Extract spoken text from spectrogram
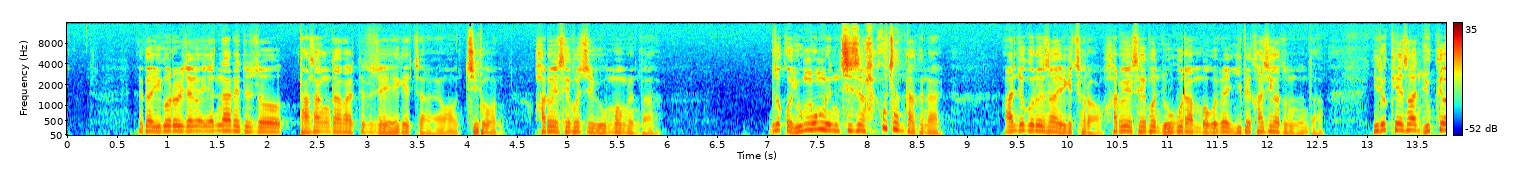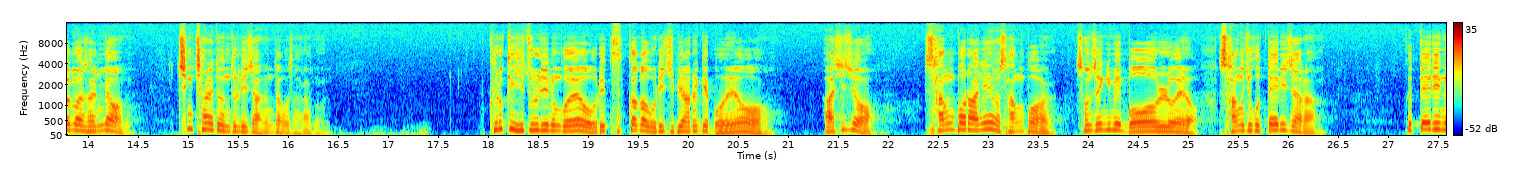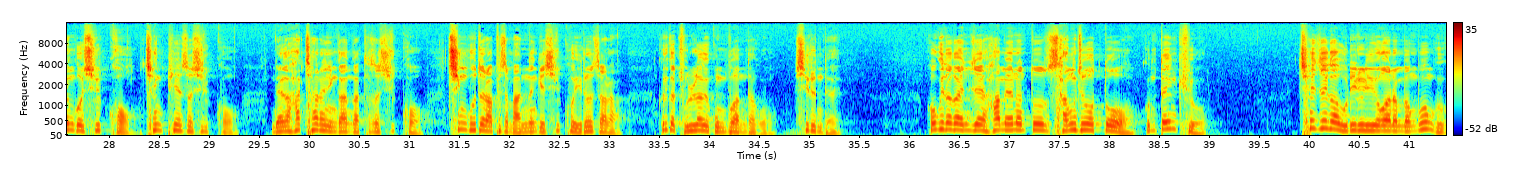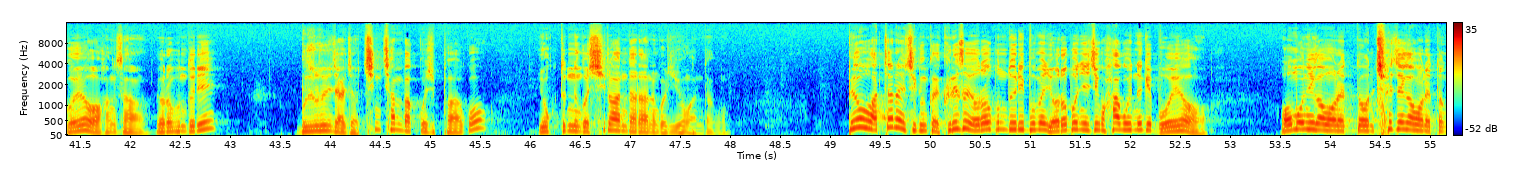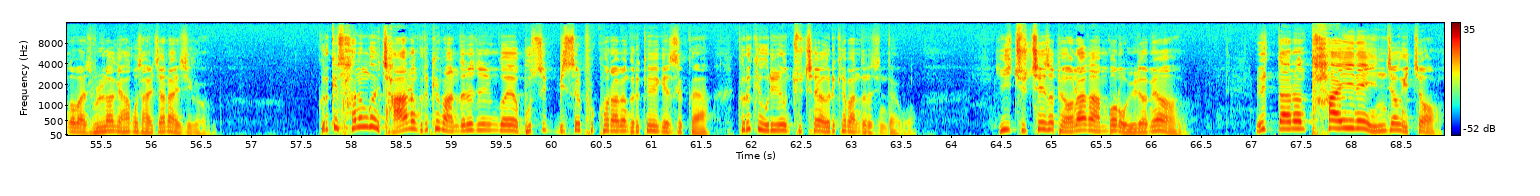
그러니까 이거를 제가 옛날에도 저 다상담 할 때도 제가 얘기했잖아요. 지론. 하루에 세 번씩 욕 먹는다. 무조건 욕 먹는 짓을 하고 잔다, 그날. 안중근 의사 얘기처럼 하루에 세 번 욕을 안 먹으면 입에 가시가 돋는다. 이렇게 해서 한 6개월만 살면 칭찬에도 흔들리지 않는다고, 사람은. 그렇게 휘둘리는 거예요. 우리 국가가 우리 지배하는 게 뭐예요? 아시죠? 상벌 아니에요, 상벌. 선생님이 뭘로 해요? 상 주고 때리잖아. 그 때리는 거 싫고, 창피해서 싫고, 내가 하찮은 인간 같아서 싫고, 친구들 앞에서 맞는 게 싫고 이러잖아. 그러니까 졸라게 공부한다고. 싫은데. 거기다가 이제 하면은 또 상 줘 또. 그럼 thank you. 체제가 우리를 이용하는 방법은 그거예요, 항상. 여러분들이 무슨 소리인지 알죠? 칭찬받고 싶어 하고, 욕 듣는 거 싫어한다라는 걸 이용한다고. 배워왔잖아요, 지금까지. 그래서 여러분들이 보면 여러분이 지금 하고 있는 게 뭐예요? 어머니가 원했던, 체제가 원했던 것만 졸라게 하고 살잖아요, 지금. 그렇게 사는 거예요. 자아는 그렇게 만들어지는 거예요. 무스, 미슬 푸코라면 그렇게 얘기했을 거야. 그렇게 우리는 주체가 그렇게 만들어진다고. 이 주체에서 변화가 한번 오려면 일단은 타인의 인정 있죠.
